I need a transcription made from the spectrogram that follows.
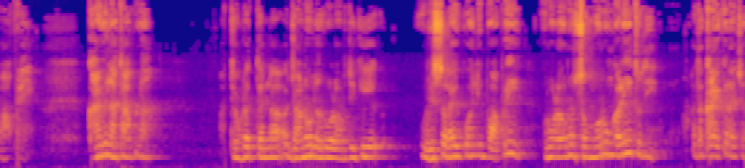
बापरे! काय होईल आता आपला? तेवढ्यात त्यांना जाणवलं रोडावरती की विसल ऐकू आली बापरे! रोडावरून समोरून गाडी येत होती. आता काय करायचं?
